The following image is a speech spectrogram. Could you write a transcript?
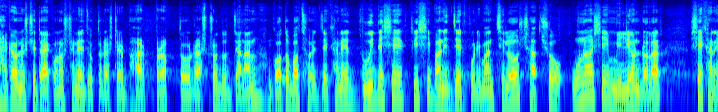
ঢাকায় অনুষ্ঠিত এক অনুষ্ঠানে যুক্তরাষ্ট্রের ভারপ্রাপ্ত রাষ্ট্রদূত জানান, গত বছর যেখানে দুই দেশের কৃষি বাণিজ্যের পরিমাণ ছিল সাতশো উনআশি মিলিয়ন ডলার, সেখানে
